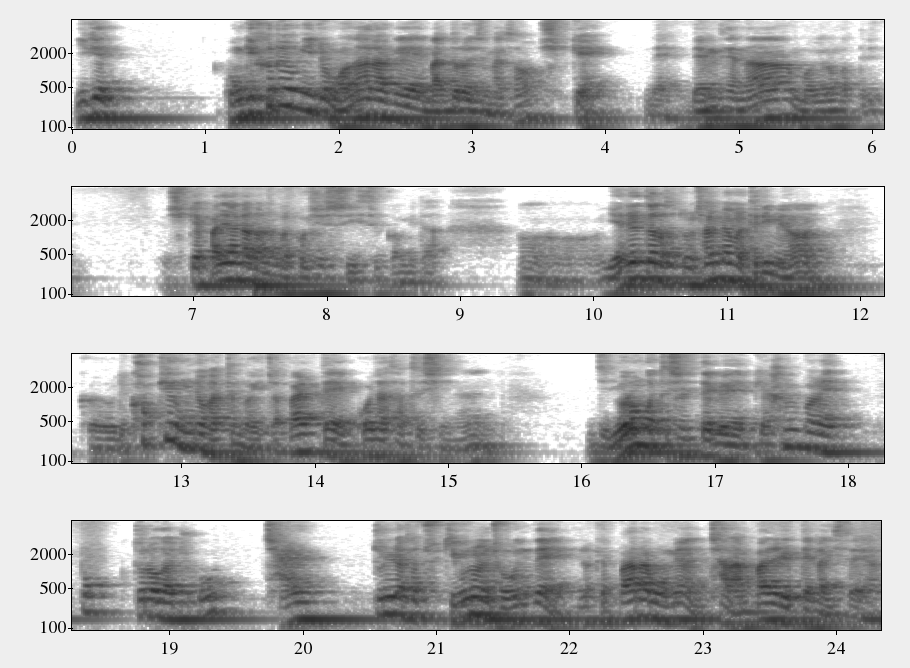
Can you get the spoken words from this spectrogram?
이게 공기 흐름이 좀 원활하게 만들어지면서 쉽게 네, 냄새나 뭐 이런 것들이 쉽게 빨려나가는 걸 보실 수 있을 겁니다. 어, 예를 들어서 좀 설명을 드리면 그 우리 커피 음료 같은 거 있죠 빨대에 꽂아서 드시는 이제 이런 거 드실 때 왜 이렇게 한 번에 뽁 뚫어가지고 잘 뚫려서 기분은 좋은데 이렇게 빨아보면 잘 안 빨릴 때가 있어요.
